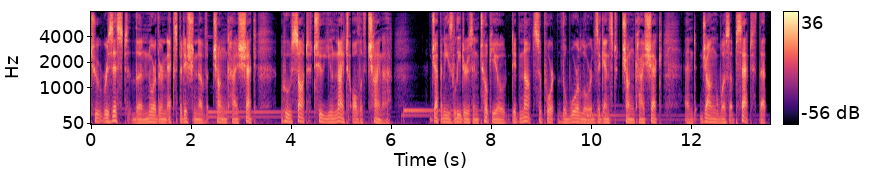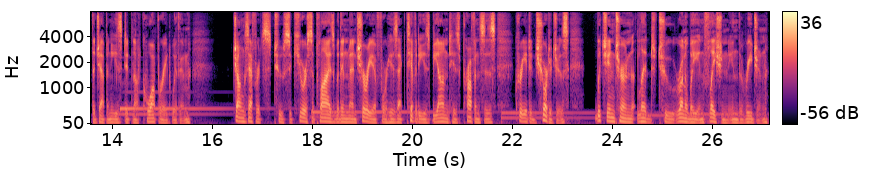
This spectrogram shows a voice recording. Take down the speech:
to resist the northern expedition of Chiang Kai shek, who sought to unite all of China. Japanese leaders in Tokyo did not support the warlords against Chiang Kai shek, and Zhang was upset that the Japanese did not cooperate with him. Zhang's efforts to secure supplies within Manchuria for his activities beyond his provinces created shortages, which in turn led to runaway inflation in the region.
